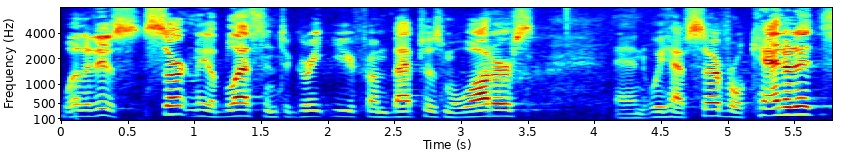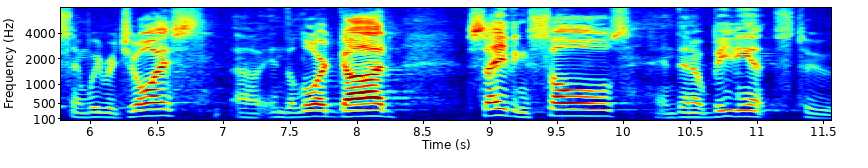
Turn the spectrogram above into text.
Well, it is certainly a blessing to greet you from baptismal waters. And we have several candidates, and we rejoice uh, in the Lord God saving souls and then obedience to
